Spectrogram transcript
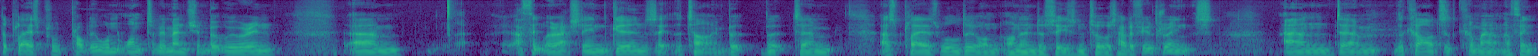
the players pr- probably wouldn't want to be mentioned, but we were in um, I think we were actually in Guernsey at the time, but but um, as players will do on, on end of season tours, had a few drinks, and um, the cards had come out, and I think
